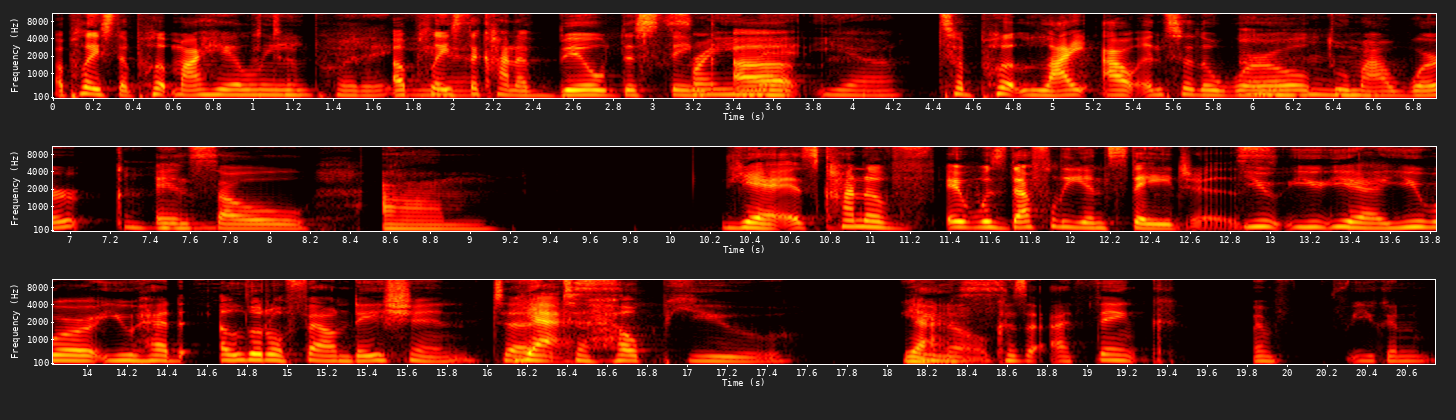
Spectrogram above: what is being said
a place to put my healing, put it a place yeah. to kind of build this thing frame up, it yeah to put light out into the world through Mhm. my work. And Mhm. so um yeah, it's kind of it was definitely in stages. you you yeah you were you had a little foundation to Yes. to help you yes. you know because i think and you can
